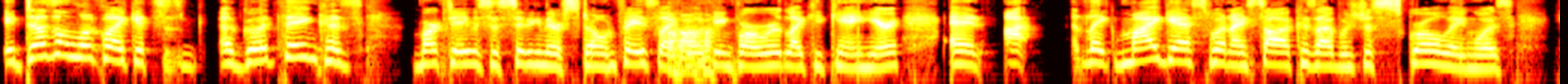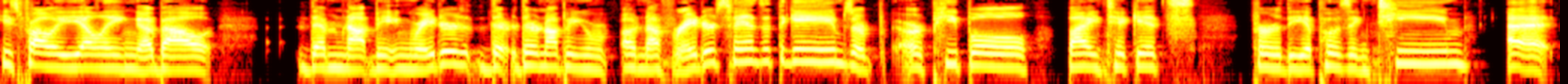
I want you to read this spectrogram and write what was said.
it doesn't look like it's a good thing because. Mark Davis is sitting there stone faced, like Uh-huh. looking forward, like he can't hear it. And I, like my guess when I saw it because I was just scrolling was he's probably yelling about them not being Raiders, They're, they're not being enough Raiders fans at the games, or or people buying tickets for the opposing team at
